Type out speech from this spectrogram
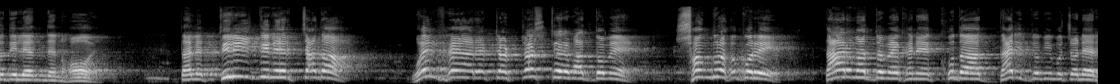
যদি লেনদেন হয়, তাহলে তিরিশ দিনের চাঁদা ওয়েলফেয়ার একটা ট্রাস্টের মাধ্যমে সংগ্রহ করে তার মাধ্যমে এখানে ক্ষুধা দারিদ্র বিমোচনের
